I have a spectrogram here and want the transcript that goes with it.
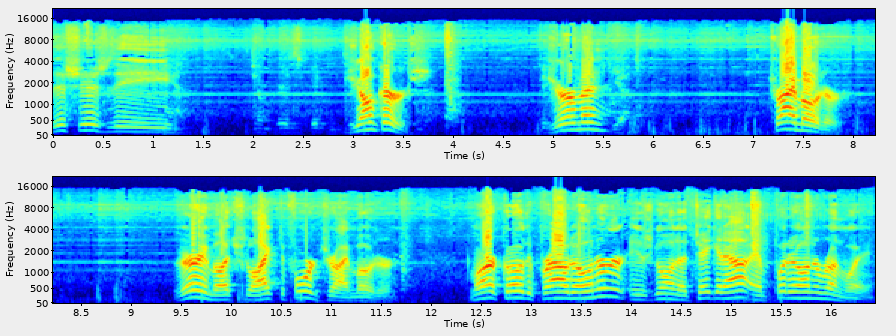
This is the Junkers German Yeah. tri-motor. Very much like the Ford tri-motor. Marko, the proud owner, is going to take it out and put it on the runway.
